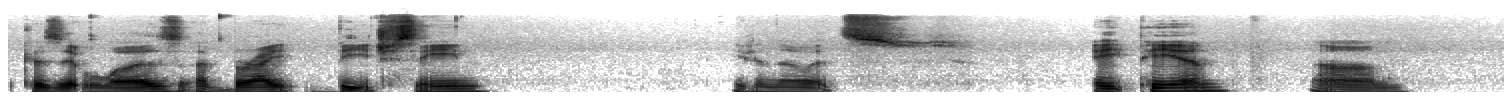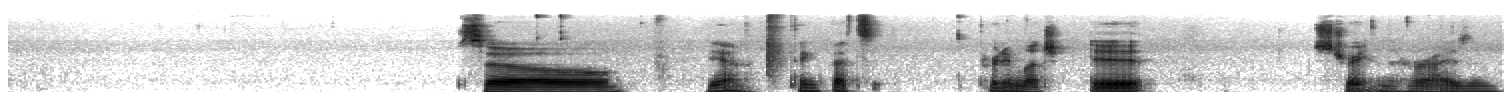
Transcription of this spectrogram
because it was a bright beach scene, even though it's 8 p.m. Um, so yeah, I think that's pretty much it. Straighten the horizon.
